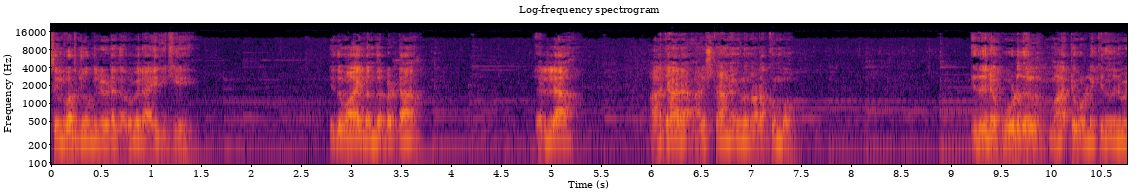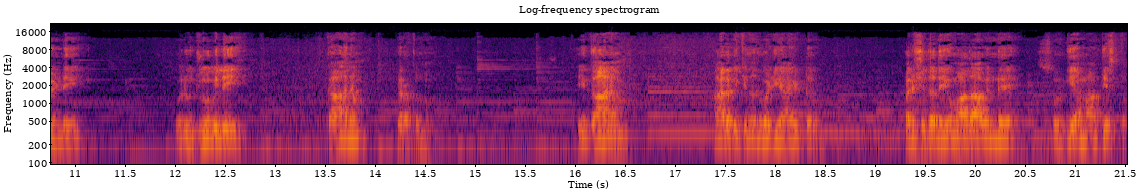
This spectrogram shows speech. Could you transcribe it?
സിൽവർ ജൂബിലിയുടെ നിറവിലായിരിക്കുകയും ഇതുമായി ബന്ധപ്പെട്ട എല്ലാ ആചാര അനുഷ്ഠാനങ്ങൾ നടക്കുമ്പോൾ ഇതിനെ കൂടുതൽ മാറ്റുകൊള്ളിക്കുന്നതിന് വേണ്ടി ഒരു ജൂബിലി ഗാനം ഇറക്കുന്നുണ്ട്. ഈ ഗാനം ആലപിക്കുന്നത് വഴിയായിട്ട് പരിശുദ്ധ ദൈവമാതാവിന്റെ സ്വർഗീയ മാധ്യസ്ഥം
